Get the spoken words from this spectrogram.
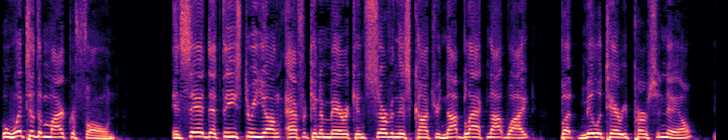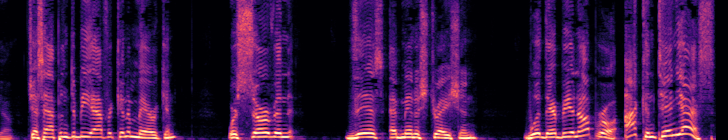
who went to the microphone and said that these three young African Americans serving this country, not black, not white, but military personnel, Yeah. just happened to be African American, were serving this administration, would there be an uproar? I contend yes.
